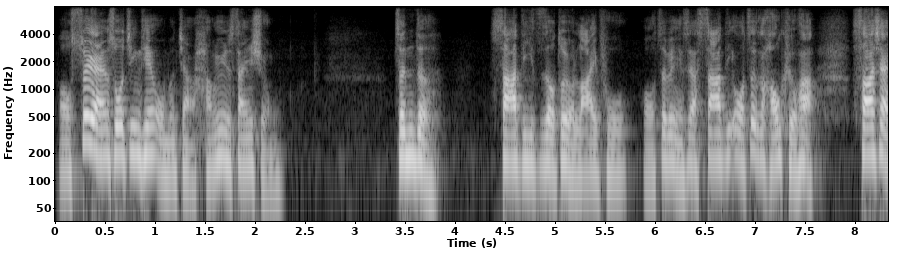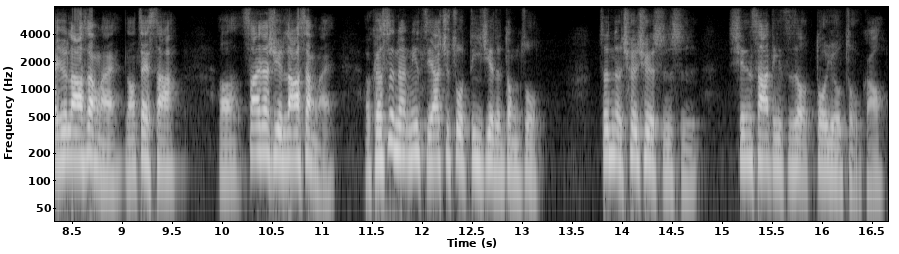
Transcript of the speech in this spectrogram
哦。虽然说今天我们讲航运三雄，真的。杀低之后都有拉一波哦，这边也是要杀低哦，这个好可怕，杀下来就拉上来，然后再杀啊，杀下去拉上来啊。可是呢，你只要去做低阶的动作，真的确确实实，先杀低之后都有走高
